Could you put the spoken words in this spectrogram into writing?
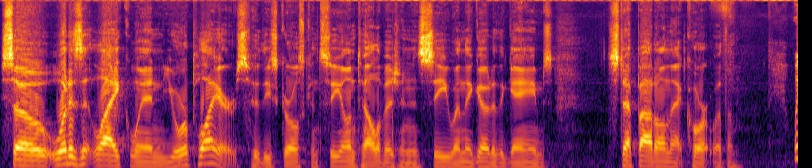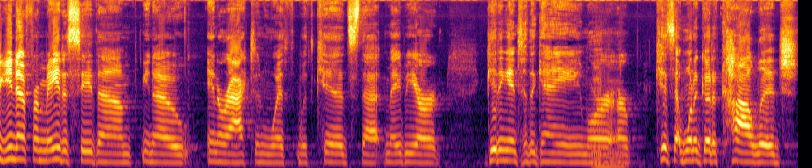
So what is it like when your players, who these girls can see on television and see when they go to the games, step out on that court with them? Well, you know, for me to see them, you know, interacting with, with kids that maybe are getting into the game or, mm-hmm. or kids that want to go to college,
